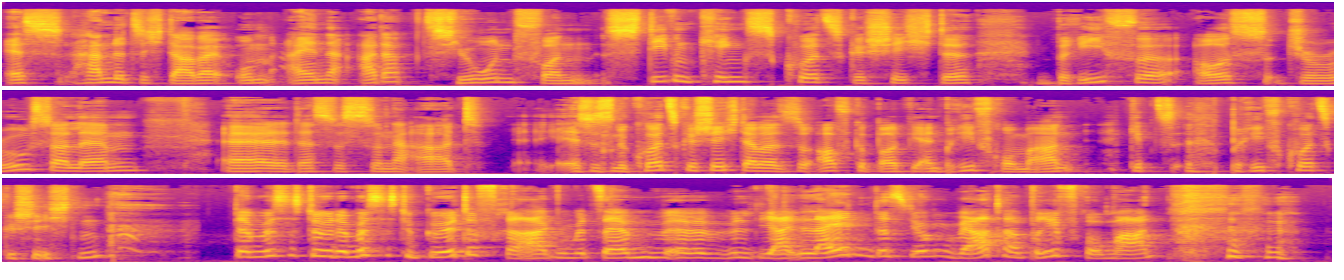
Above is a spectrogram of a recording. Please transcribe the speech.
Es handelt sich dabei um eine Adaption von Stephen Kings Kurzgeschichte Briefe aus Jerusalem. Äh, das ist so eine Art, es ist eine Kurzgeschichte, aber so aufgebaut wie ein Briefroman. Gibt's äh, Briefkurzgeschichten? Da müsstest du, da müsstest du Goethe fragen mit seinem äh, Leiden des jungen Werther Briefroman.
